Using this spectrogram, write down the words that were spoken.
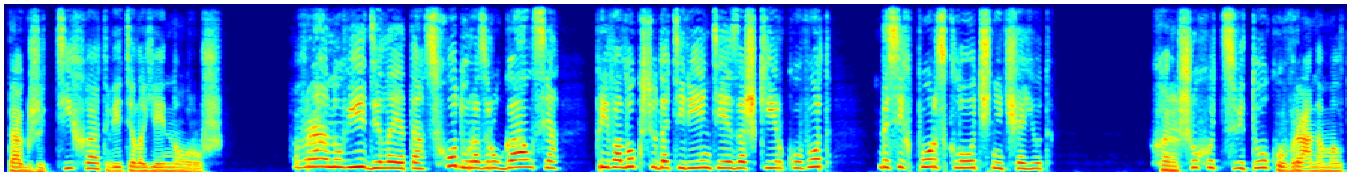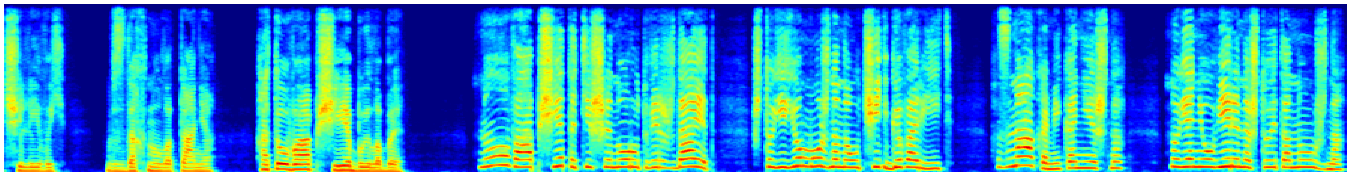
Так же тихо ответила ей Норуш. Вран увидел это, сходу разругался, приволок сюда Терентия за шкирку, вот до сих пор склочничают. Хорошо хоть цветок у Врана молчаливый, вздохнула Таня. А то вообще было бы. Ну, вообще-то Тишинор утверждает, что ее можно научить говорить. Знаками, конечно, но я не уверена, что это нужно.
